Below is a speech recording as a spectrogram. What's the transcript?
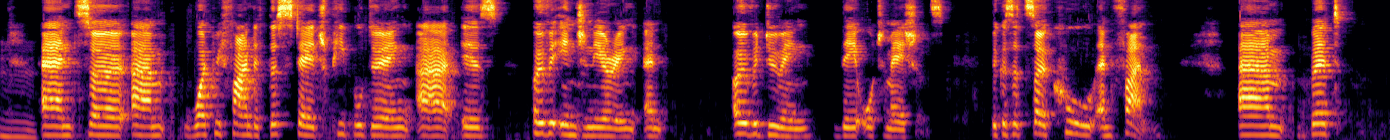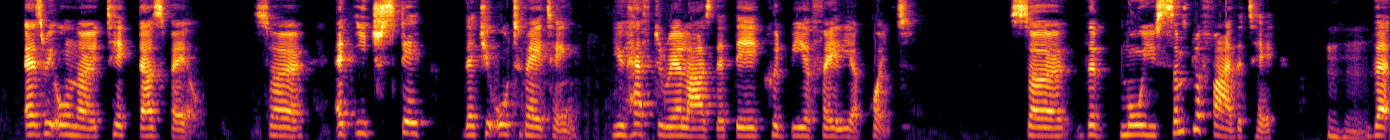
Mm. And so, um, what we find at this stage, people doing uh, is over engineering and overdoing their automations because it's so cool and fun. Um, but as we all know, tech does fail. So, at each step that you're automating, you have to realize that there could be a failure point. So the more you simplify the tech, mm-hmm. the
